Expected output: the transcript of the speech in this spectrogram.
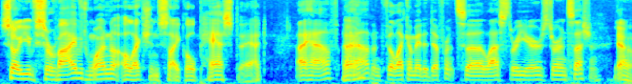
So you've survived one election cycle past that. I have, I have, and feel like I made a difference uh, last three years during session. Yeah,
